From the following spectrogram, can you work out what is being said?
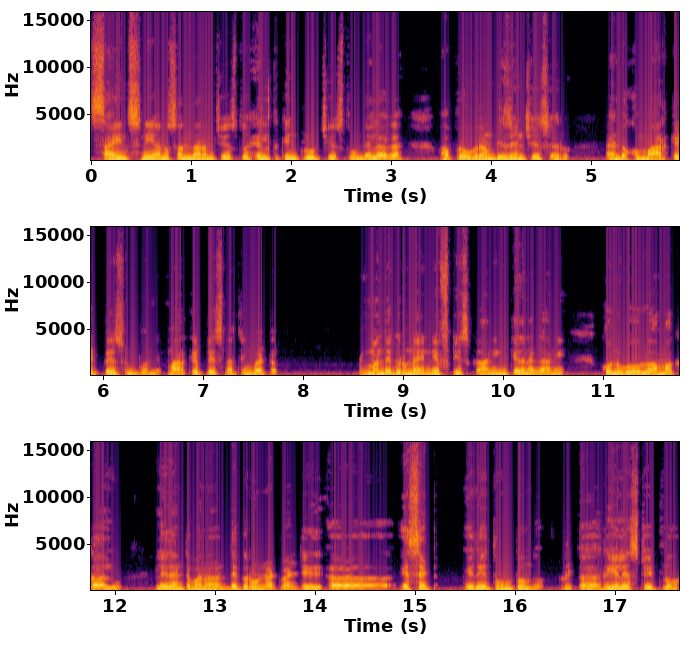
సైన్స్ని అనుసంధానం చేస్తూ హెల్త్కి ఇంక్లూడ్ చేస్తూ ఉండేలాగా ఆ ప్రోగ్రామ్ డిజైన్ చేశారు. అండ్ ఒక మార్కెట్ ప్లేస్ ఉంటుంది. మార్కెట్ ప్లేస్ నథింగ్ బట్ మన దగ్గర ఉన్న ఎన్ఎఫ్టీస్ కానీ ఇంకేదైనా కానీ కొనుగోలు అమ్మకాలు లేదంటే మన దగ్గర ఉన్నటువంటి ఎసెట్ ఏదైతే ఉంటుందో రియల్ ఎస్టేట్లో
